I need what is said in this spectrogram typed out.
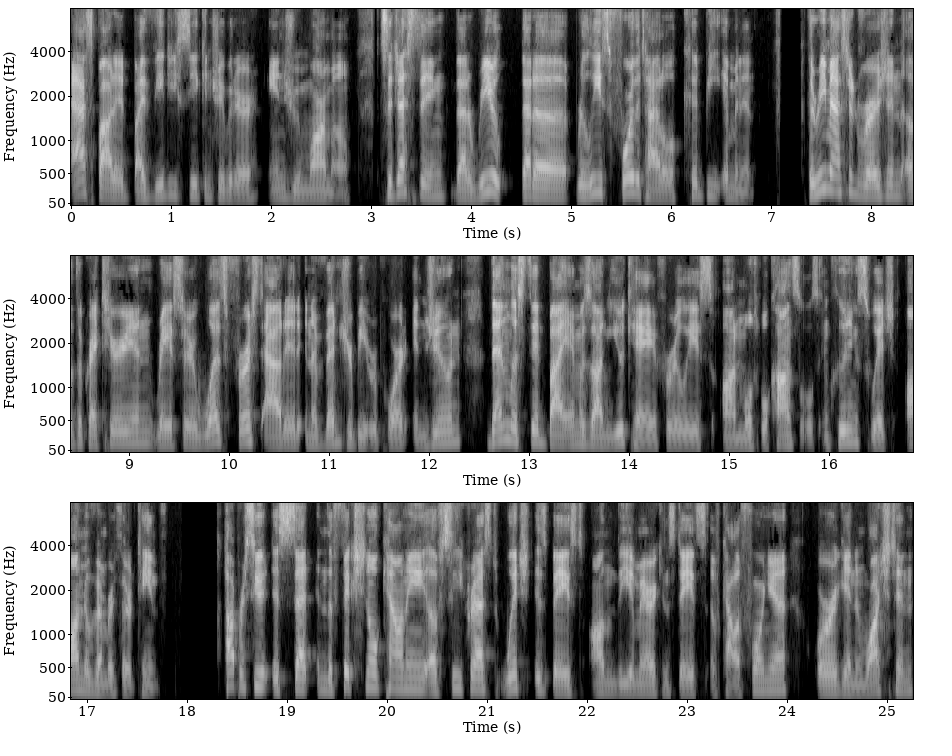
as spotted by VGC contributor Andrew Marmo, suggesting that a re- that a release for the title could be imminent. The remastered version of the Criterion Racer was first outed in a VentureBeat report in June, then listed by Amazon UK for release on multiple consoles, including Switch, on November 13th. Hot Pursuit is set in the fictional county of Seacrest, which is based on the American states of California, Oregon, and Washington.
